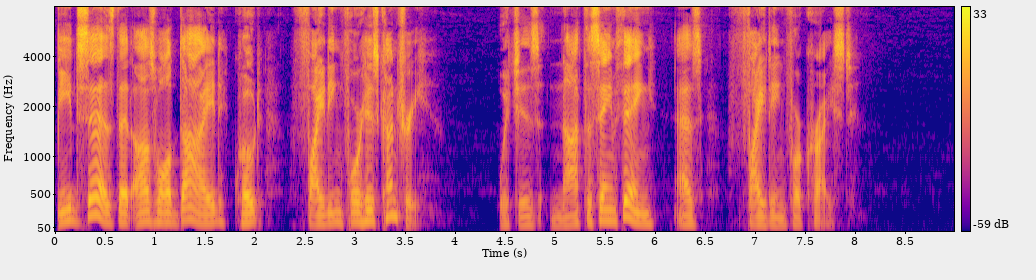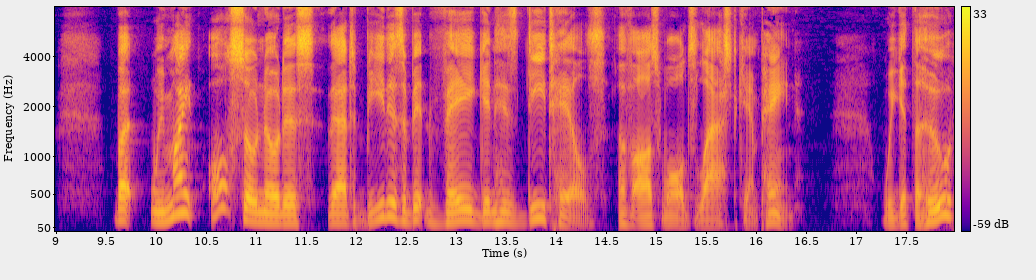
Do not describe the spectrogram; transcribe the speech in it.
Bede says that Oswald died, quote, fighting for his country, which is not the same thing as fighting for Christ. But we might also notice that Bede is a bit vague in his details of Oswald's last campaign. We get the who,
